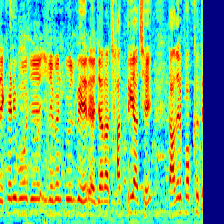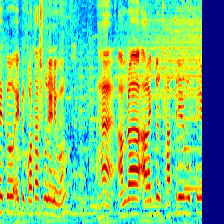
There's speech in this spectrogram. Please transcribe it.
দেখে নিব যে ইলেভেন টুয়েলভের যারা ছাত্রী আছে, তাদের পক্ষ থেকেও একটু কথা শুনে নিব। হ্যাঁ আমরা আরেকজন ছাত্রীর মুখ থেকে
